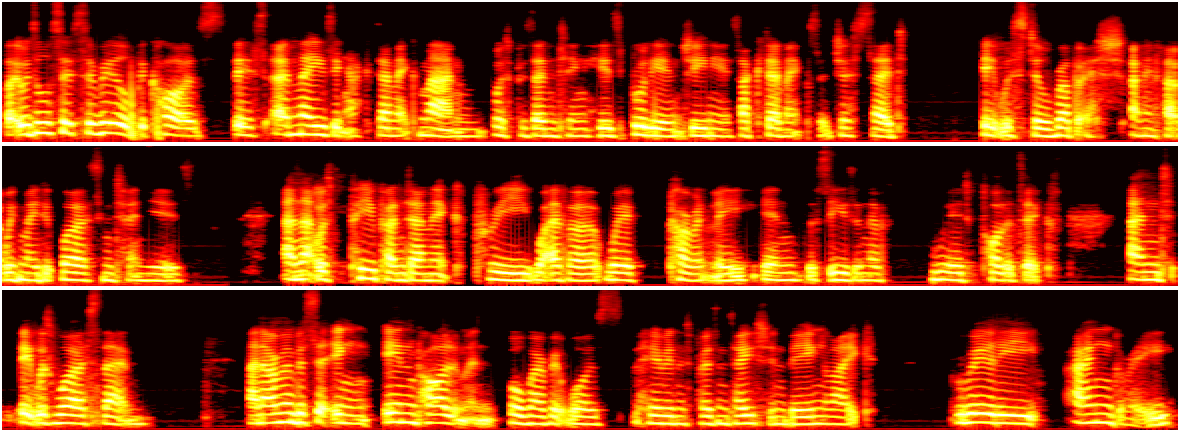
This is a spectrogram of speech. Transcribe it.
But it was also surreal because this amazing academic man was presenting his brilliant genius academics that just said it was still rubbish, and in fact we'd made it worse in 10 years. And that was pre-pandemic, pre whatever we're currently in the season of weird politics. And it was worse then. And I remember sitting in Parliament or wherever it was, hearing this presentation, being like really angry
